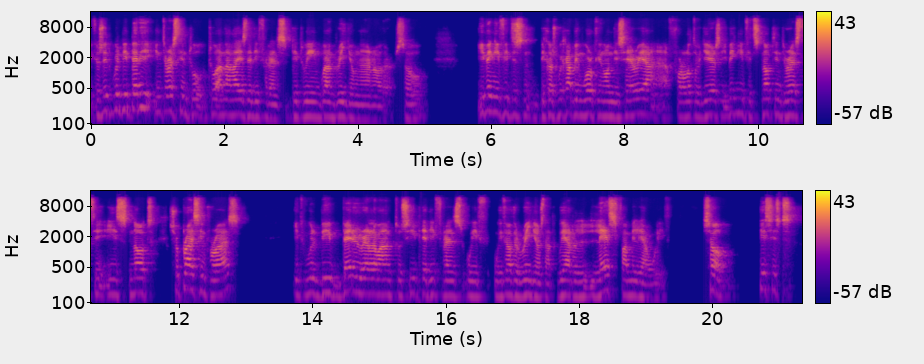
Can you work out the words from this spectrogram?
Because it will be very interesting to, to analyze the difference between one region and another. So even if it is because we have been working on this area uh, for a lot of years, even if it's not interesting, is not surprising for us, it will be very relevant to see the difference with, with other regions that we are less familiar with. So this is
